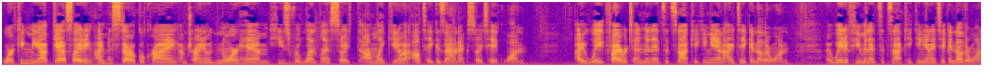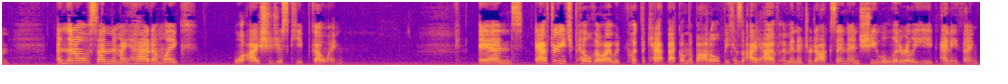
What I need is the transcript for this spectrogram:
working me up, gaslighting. I'm hysterical crying. I'm trying to ignore him. He's relentless. So I, I'm like, you know what? I'll take a Xanax. So I take one. I wait five or 10 minutes. It's not kicking in. I take another one. I wait a few minutes. It's not kicking in. I take another one. And then all of a sudden in my head, I'm like, well, I should just keep going. And after each pill, though, I would put the cat back on the bottle because I have a miniature dachshund and she will literally eat anything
